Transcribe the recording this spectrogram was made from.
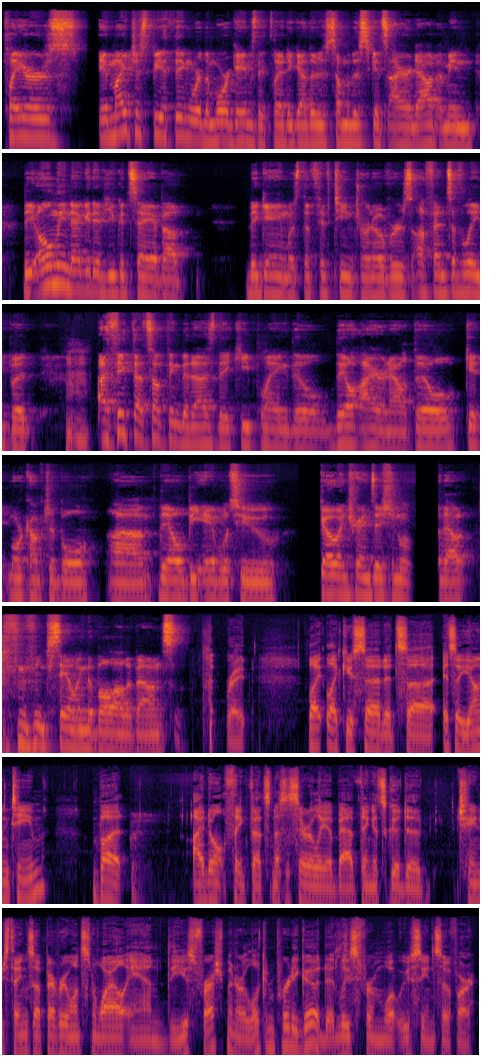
players it might just be a thing where the more games they play together, some of this gets ironed out. I mean, the only negative you could say about the game was the 15 turnovers offensively, but mm-hmm. I think that's something that as they keep playing, they'll they'll iron out. They'll get more comfortable. Uh, they'll be able to go in transition without sailing the ball out of bounds. Right, like like you said, it's a it's a young team, but I don't think that's necessarily a bad thing. It's good to change things up every once in a while, and these freshmen are looking pretty good, at least from what we've seen so far.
